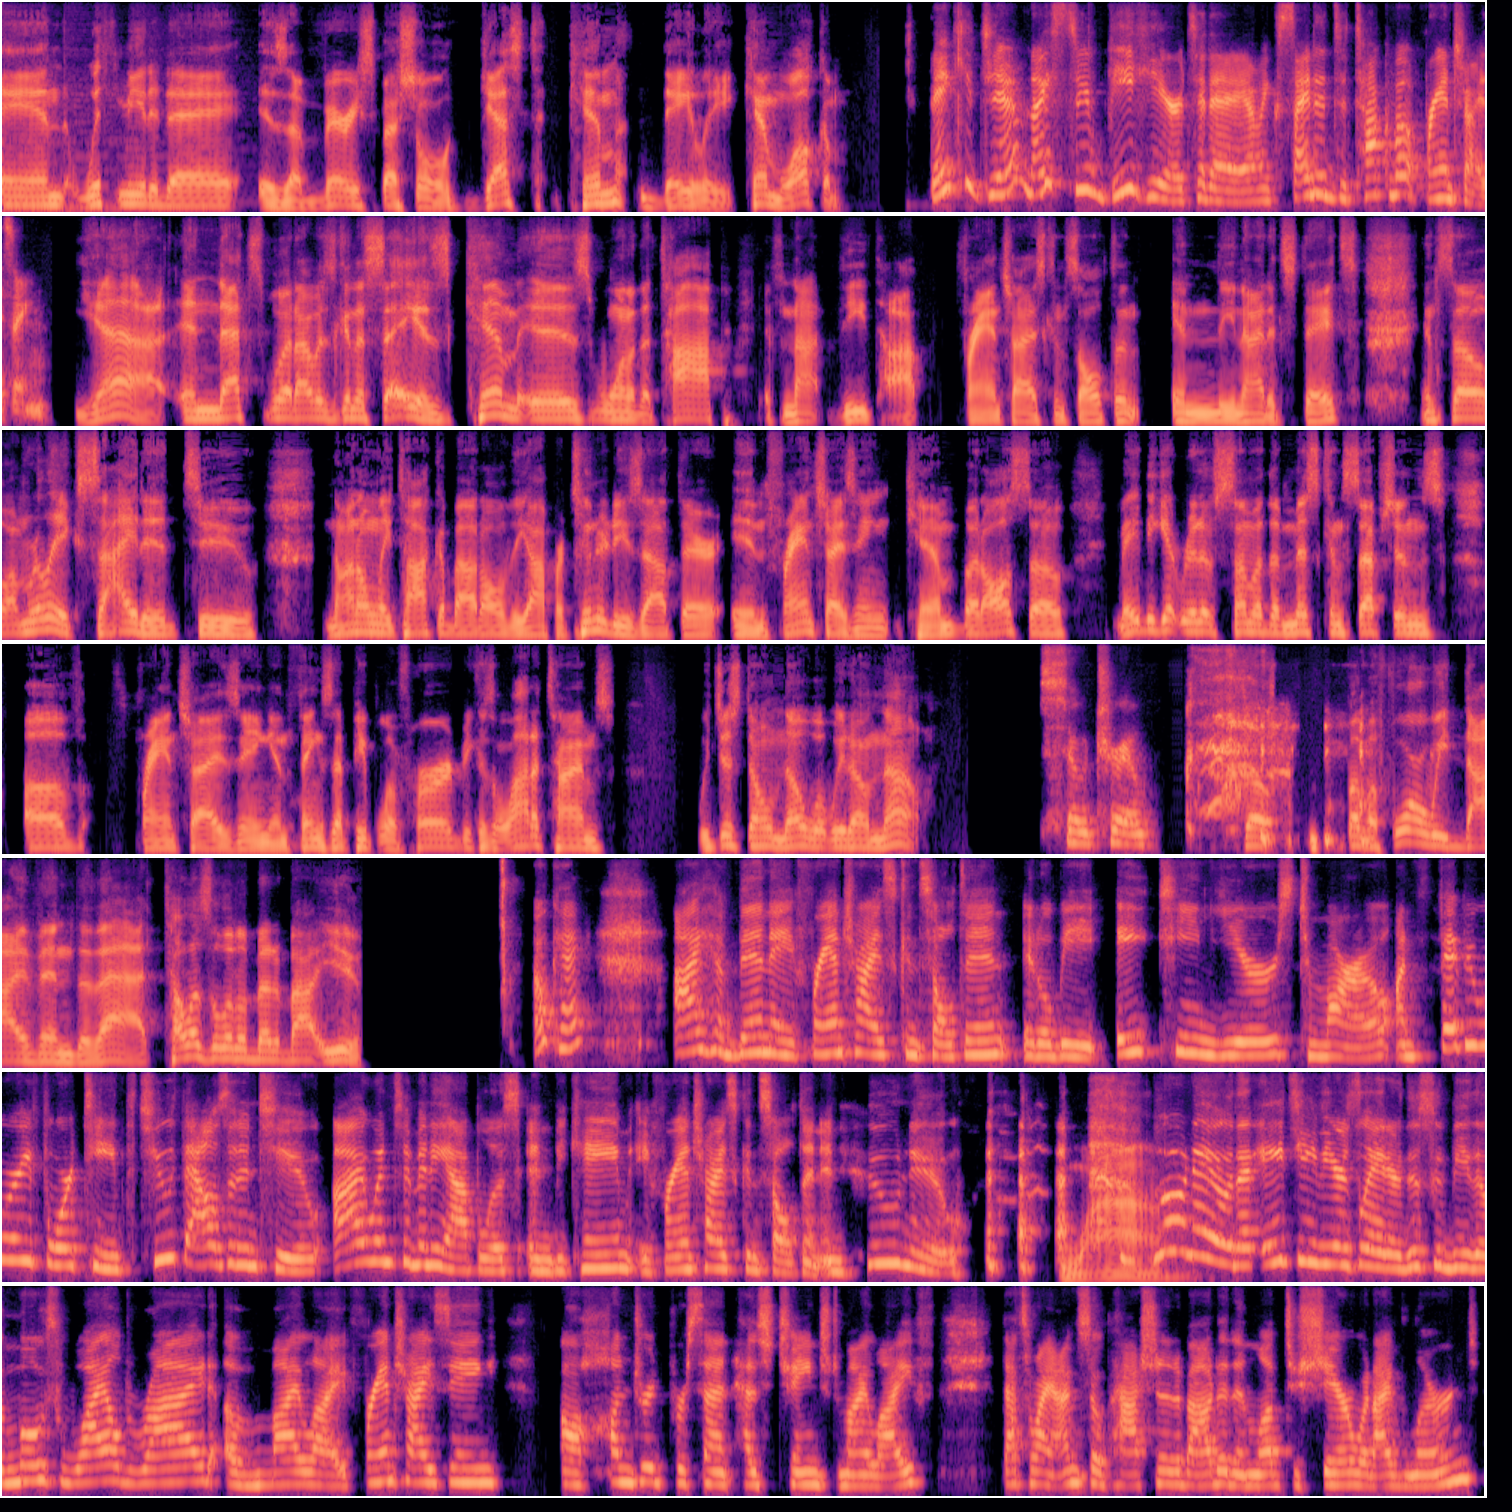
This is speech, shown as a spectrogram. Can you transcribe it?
And with me today is a very special guest, Kim Daly. Kim, welcome. Thank you, Jim. Nice to be here today. I'm excited to talk about franchising. Yeah, and that's what I was going to say is Kim is one of the top, if not the top, franchise consultant in the United States. And so I'm really excited to not only talk about all the opportunities out there in franchising, Kim, but also maybe get rid of some of the misconceptions of franchising and things that people have heard because a lot of times we just don't know what we don't know. So true. so, but before we dive into that, tell us a little bit about you. Okay. I have been a franchise consultant. It'll be 18 years tomorrow. On February 14th, 2002, I went to Minneapolis and became a franchise consultant. And who knew? Wow. who knew that 18 years later, this would be the most wild ride of my life? Franchising hundred percent has changed my life. That's why I'm so passionate about it and love to share what I've learned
